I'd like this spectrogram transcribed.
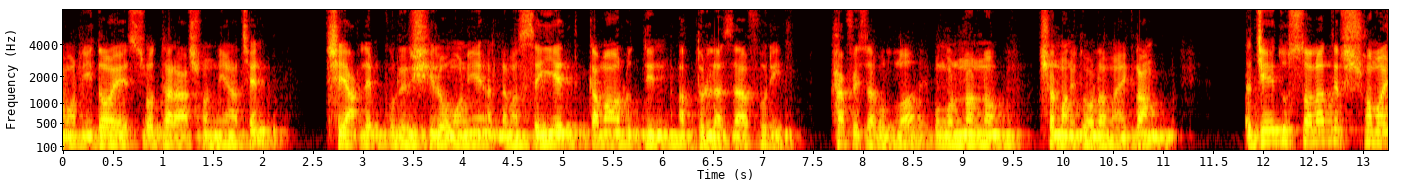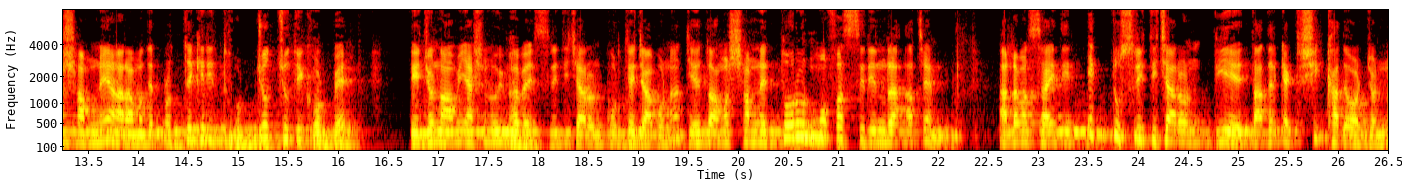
আমার হৃদয়ে শ্রদ্ধার আসন নিয়ে আছেন সে আলেম কুলের শিরোমণি আল্লামা সৈয়দ কামাল উদ্দিন আবদুল্লাহ জাফরি, হাফিজাহুল্লাহ এবং অন্যান্য সম্মানিত ওলামা একরাম। যেহেতু সলাতের সময় সামনে আর আমাদের প্রত্যেকেরই ধৈর্যচ্যুতি ঘটবে, এই জন্য আমি আসলে ওইভাবে স্মৃতিচারণ করতে যাব না। যেহেতু আমার সামনে তরুণ মোফাসিরিনরা আছেন, আল্লামা সাইদিন একটু স্মৃতিচারণ দিয়ে তাদেরকে একটা শিক্ষা দেওয়ার জন্য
